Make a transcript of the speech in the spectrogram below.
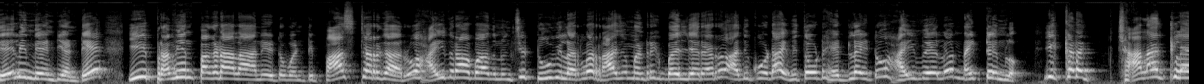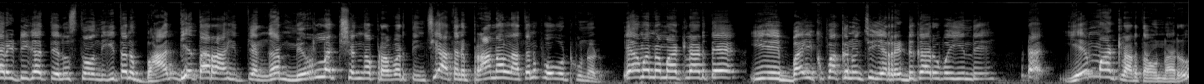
తేలింది ఏంటి అంటే ఈ ప్రవీణ్ పగడాల అనేటువంటి పాస్టర్ గారు హైదరాబాద్ నుంచి టూ వీలర్లో రాజమండ్రికి బయలుదేరారు. అది కూడా వితౌట్ హెడ్ లైట్ హైవేలో నైట్ టైంలో ఇక్కడ చాలా క్లారిటీగా తెలుస్తోంది. ఇతను బాధ్యతారాహిత్యంగా నిర్లక్ష్యంగా ప్రవర్తించి అతని ప్రాణాలను అతను పోగొట్టుకున్నాడు. ఏమన్నా మాట్లాడితే ఈ బైక్ పక్క నుంచి ఈ రెడ్ కారు పోయింది. అంటే ఏం మాట్లాడుతూ ఉన్నారు?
